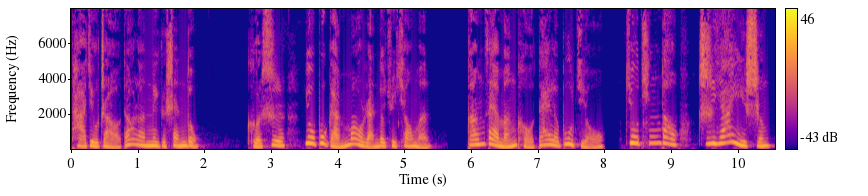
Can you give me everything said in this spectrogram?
他就找到了那个山洞，可是又不敢贸然的去敲门。刚在门口待了不久，就听到吱呀一声，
